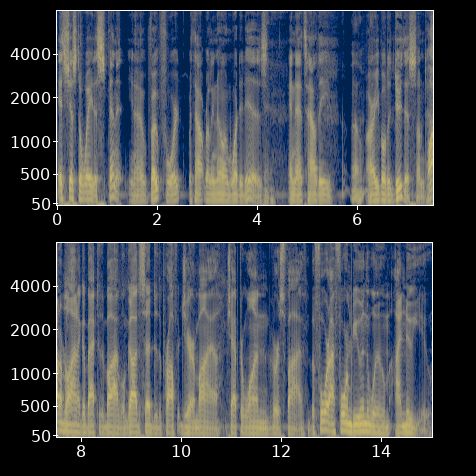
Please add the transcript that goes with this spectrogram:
it's just a way to spin it, you know, vote for it without really knowing what it is. And that's how they are able to do this sometimes. bottom line, I go back to the Bible. God said to the prophet Jeremiah, chapter one, verse five: "Before I formed you in the womb, I knew you,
